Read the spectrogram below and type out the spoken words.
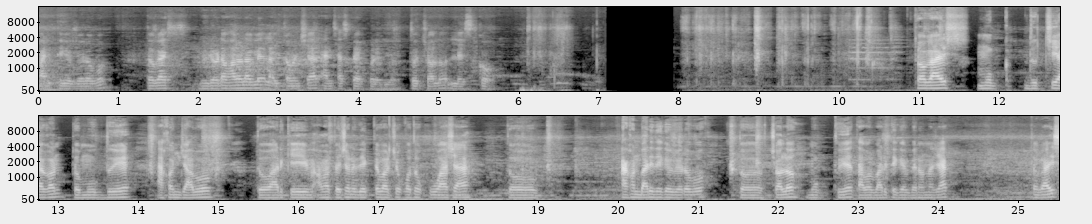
বাড়ি থেকে বেরোবো। তো গাইস ভিডিওটা ভালো লাগলে like comment share and subscribe করে দিও। তো চলো লেটস গো তো গাইস মুখ ধুচ্ছি এখন। তো মুখ ধুয়ে এখন যাব। তো আর কি, আমার পেছনে দেখতে পাচ্ছ কত কুয়াশা। তো এখন বাড়ি থেকে বেরোবো। তো চলো, মুখ ধুয়ে তারপর বাড়ি থেকে বেরোনো যাক। তো গাইস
